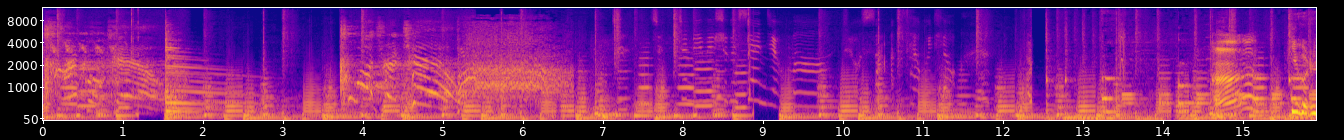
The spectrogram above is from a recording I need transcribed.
Triple kill. Quadra kill. 这明明是个陷阱嘛！只有傻子才会跳。有人。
